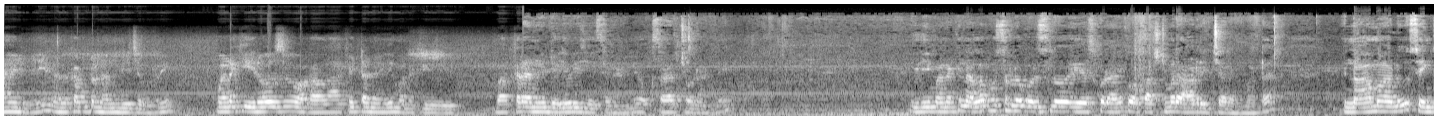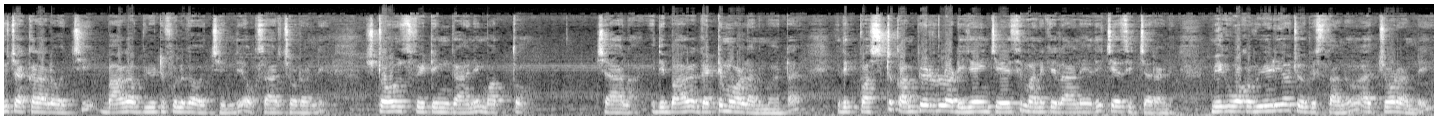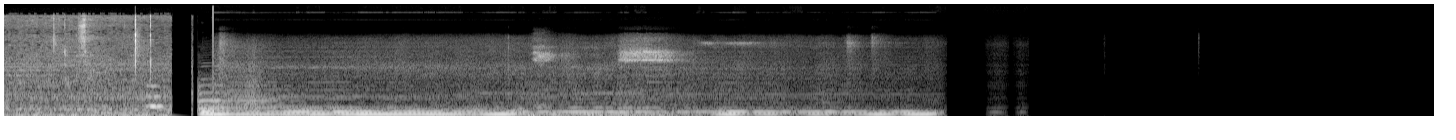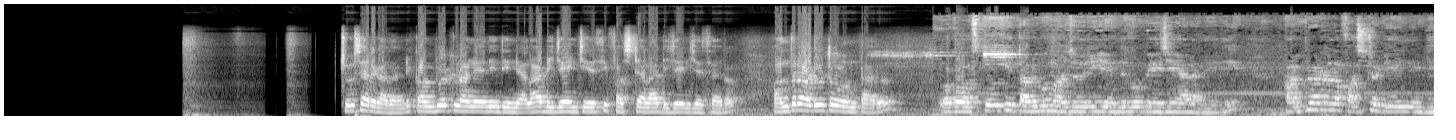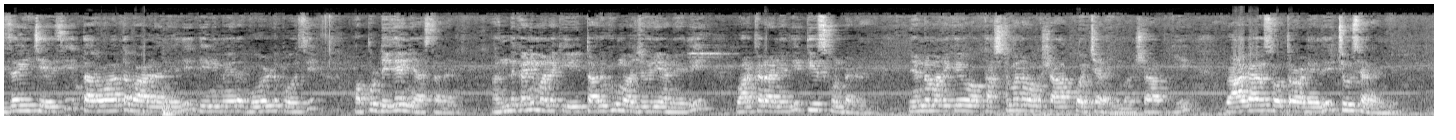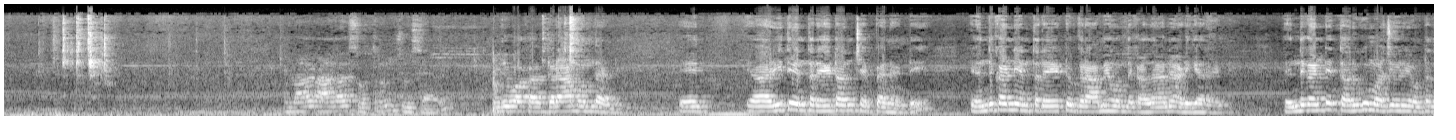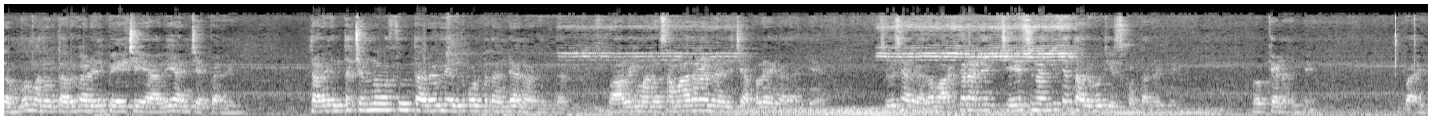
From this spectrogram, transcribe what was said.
Hi అండి welcome to Nandi jewellery మనకి ఈరోజు ఒక లాకెట్ అనేది మనకి బక్కర్ అనేది డెలివరీ చేశారండి. ఒకసారి చూడండి. ఇది మనకి నల్లపూసల్లో గొలుసులో వేసుకోవడానికి ఒక కస్టమర్ ఆర్డర్ ఇచ్చారనమాట నామాలు శంకు చక్రాలు వచ్చి బాగా బ్యూటిఫుల్గా వచ్చింది. ఒకసారి చూడండి. స్టోన్స్ ఫిట్టింగ్ కానీ మొత్తం చాలా. ఇది బాగా గట్టి మోడల్ అనమాట ఇది ఫస్ట్ కంప్యూటర్లో డిజైన్ చేసి మనకి ఇలా అనేది చేసి ఇచ్చారండి. మీకు ఒక వీడియో చూపిస్తాను. అది చూడండి. చూశారు కదండి. కంప్యూటర్ అనేది దీన్ని ఎలా డిజైన్ చేసి ఫస్ట్ ఎలా డిజైన్ చేశారో అందరూ అడుగుతూ ఉంటారు. ఒక వస్తువుకి తరుగు మజూరి ఎందుకు పే చేయాలనేది. కంప్యూటర్లో ఫస్ట్ దీన్ని డిజైన్ చేసి తర్వాత వాళ్ళు అనేది దీని మీద గోల్డ్ పోసి అప్పుడు డిజైన్ చేస్తారండి. అందుకని మనకి తరుగు మజూరి అనేది వర్కర్ అనేది తీసుకుంటాడండి. నిన్న మనకి ఒక కస్టమర్ ఒక షాప్కి వచ్చారండి మన షాప్కి. రాగాల సూత్రం అనేది చూశారండి. ఇలా రాగాల సూత్రం చూశారు. ఇది ఒక గ్రామ్ ఉందండి. అడిగితే ఇంత రేటు అని చెప్పానండి. ఎందుకంటే ఇంత రేటు గ్రామే ఉంది కదా అని అడిగారండి. ఎందుకంటే తరుగు మజూరీ ఉంటుందమ్మా మనం తరుగు అనేది పే చేయాలి అని చెప్పానండి త- ఇంత చిన్న వస్తువు తరుగు ఎందుకు ఉంటుందండి అని అడుగుతున్నారు. వాళ్ళకి మనం సమాధానం అనేది చెప్పలేం కదండి. చూశారు కదా వర్కర్ అనేది చేసినందుకే తరుగు తీసుకుంటానండి ఓకేనండి బాయ్.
